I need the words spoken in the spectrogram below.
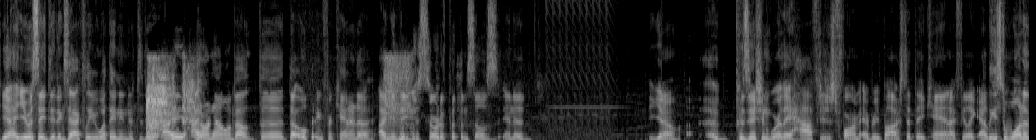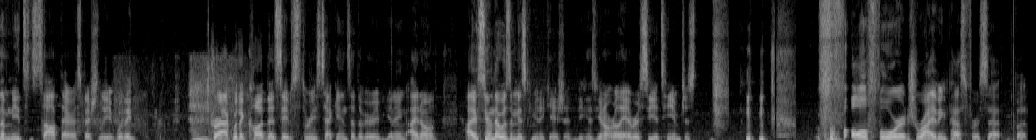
Yeah, USA did exactly what they needed to do. I, I don't know about the the opening for Canada. I mean, they just sort of put themselves in a you know, a position where they have to just farm every box that they can. I feel like at least one of them needs to stop there, especially with a track with a cut that saves 3 seconds at the very beginning. I don't I assume that was a miscommunication because you don't really ever see a team just all four driving past a set, but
